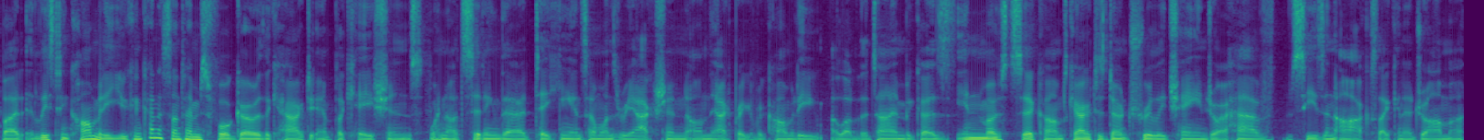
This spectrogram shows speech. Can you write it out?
but at least in comedy, you can kind of sometimes forego the character implications. We're not sitting there taking in someone's reaction on the act break of a comedy a lot of the time because in most sitcoms, characters don't truly change or have season arcs like in a drama.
